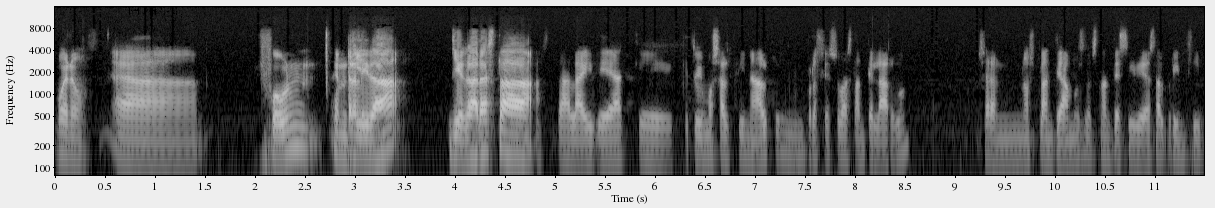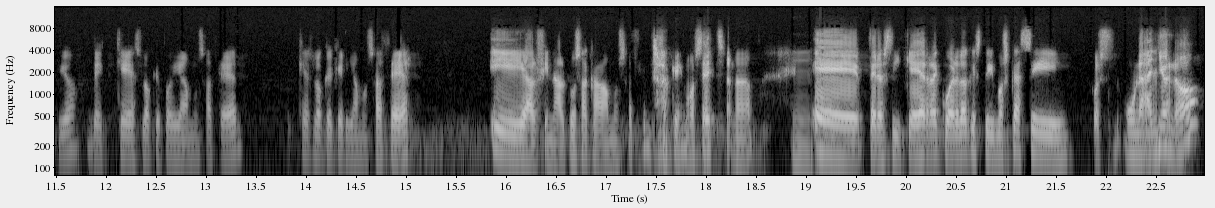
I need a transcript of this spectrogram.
Bueno, ah, fue un, en realidad llegar hasta, hasta la idea que, que tuvimos al final fue un proceso bastante largo. O sea, nos planteamos bastantes ideas al principio de qué es lo que podíamos hacer, qué es lo que queríamos hacer y al final pues acabamos haciendo lo que hemos hecho, ¿no? Mm. Eh, pero sí que recuerdo que estuvimos casi pues un año, ¿no?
